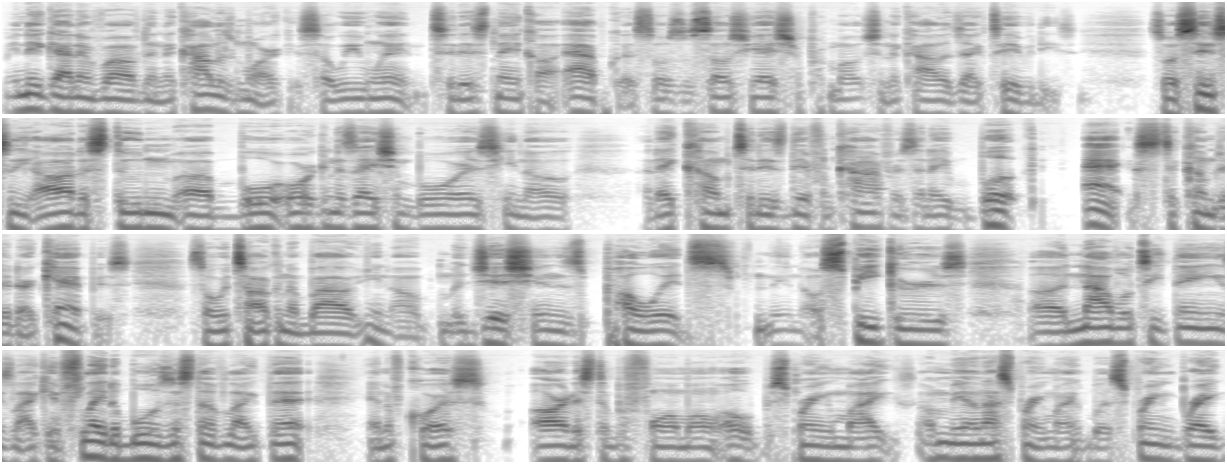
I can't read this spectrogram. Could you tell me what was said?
Me and Nick got involved in the college market. So we went to this thing called APCA. So it's Association Promotion of College Activities. So essentially, all the student uh, board organization boards, you know, they come to this different conference and they book acts to come to their campus. So we're talking about you know magicians, poets, you know speakers, uh, novelty things like inflatables and stuff like that, and of course artists to perform on oh spring mics. I mean not spring mic, but spring break.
